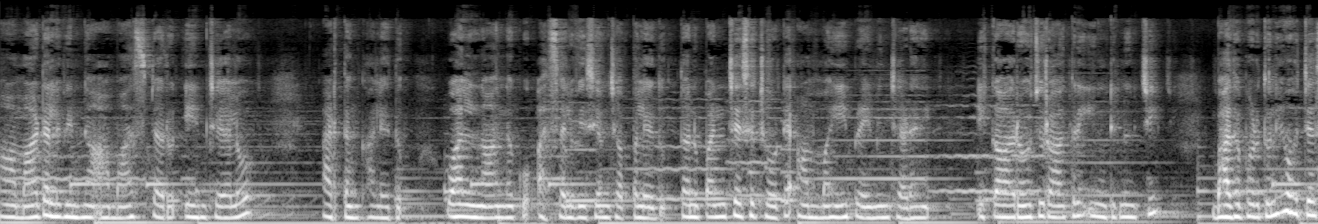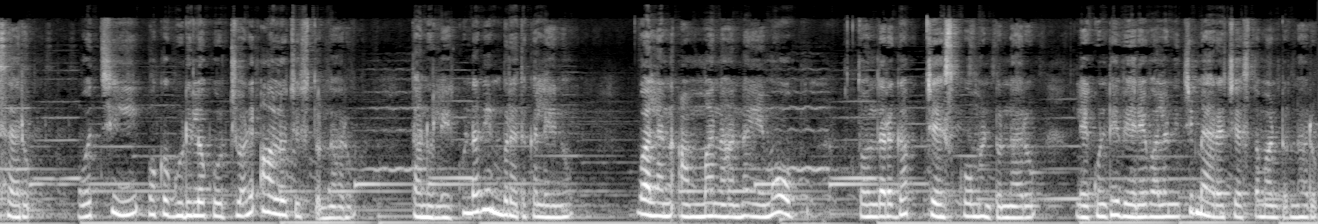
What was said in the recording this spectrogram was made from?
ఆ మాటలు విన్న ఆ మాస్టర్ ఏం చేయాలో అర్థం కాలేదు. వాళ్ళ నాన్నకు అస్సలు విషయం చెప్పలేదు. తను పనిచేసే చోటే ఆ అమ్మాయి ప్రేమించాడని. ఇక ఆ రోజు రాత్రి ఇంటి నుంచి బాధపడుతూనే వచ్చేశారు. వచ్చి ఒక గుడిలో కూర్చొని ఆలోచిస్తున్నారు. తను లేకుండా నేను బ్రతకలేను. వాళ్ళ అమ్మ నాన్న ఏమో తొందరగా చేసుకోమంటున్నారు. లేకుంటే వేరే వాళ్ళనిచ్చి మ్యారేజ్ చేస్తామంటున్నారు.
